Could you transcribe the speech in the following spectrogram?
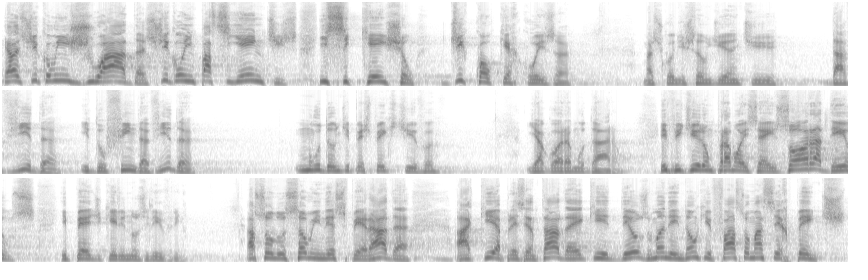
elas ficam enjoadas, ficam impacientes e se queixam de qualquer coisa mas quando estão diante da vida e do fim da vida, mudam de perspectiva. E agora mudaram. E pediram para Moisés: ora a Deus e pede que ele nos livre. A solução inesperada aqui apresentada é que Deus manda então que faça uma serpente.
